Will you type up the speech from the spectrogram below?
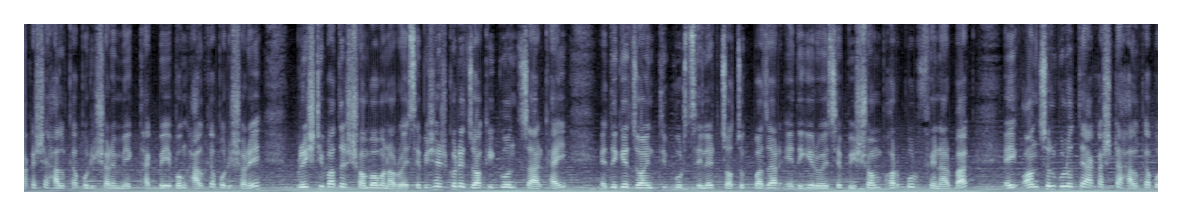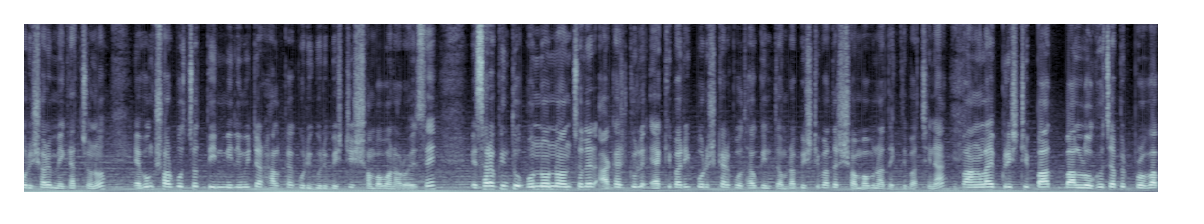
আকাশে হালকা পরিসরে মেঘ থাকবে এবং হালকা পরিসরে বৃষ্টিপাতের সম্ভাবনা রয়েছে। বিশেষ করে জকিগঞ্জ, চারখাই, এদিকে জয়ন্তীপুর, সিলেট চচকবাজার এদিকে রয়েছে বিশ্বম্ভরপুর ফেনারবাগ। এই অঞ্চলগুলোতে আকাশটা হালকা পরিসরে মেঘাচ্ছন্ন এবং সর্বোচ্চ তিন মিলিমিটার হালকা গুড়ি গুড়ি বৃষ্টির সম্ভাবনা রয়েছে। এছাড়াও কিন্তু অন্য অন্য অঞ্চলের আকাশগুলো একেবারেই পরিষ্কার, কোথাও কিন্তু আমরা বৃষ্টিপাতের সম্ভাবনা দেখতে পাচ্ছি না। বাংলায় বৃষ্টিপাত বা লঘুচাপের প্রভাব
